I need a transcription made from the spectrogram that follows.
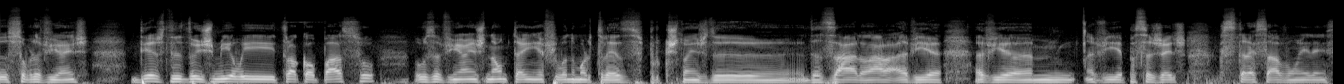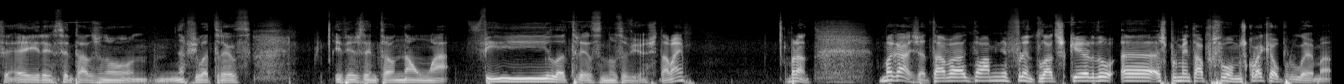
sobre aviões. Desde 2000 e troca ao passo, os aviões não têm a fila número 13 por questões de, de azar. Havia, havia, hum, havia passageiros que se estressavam a irem, a irem sentados no, na fila 13 e desde então não há fila 13 nos aviões, está bem? Pronto. Uma gaja estava então à minha frente, do lado esquerdo, a experimentar perfumes. Qual é que é o problema?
